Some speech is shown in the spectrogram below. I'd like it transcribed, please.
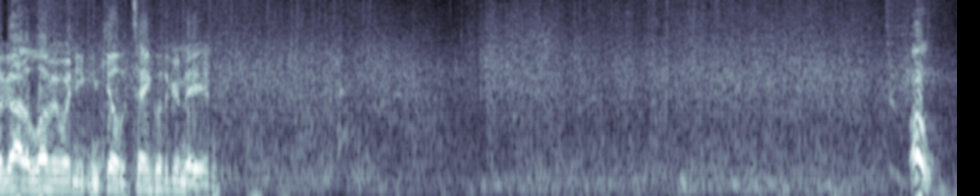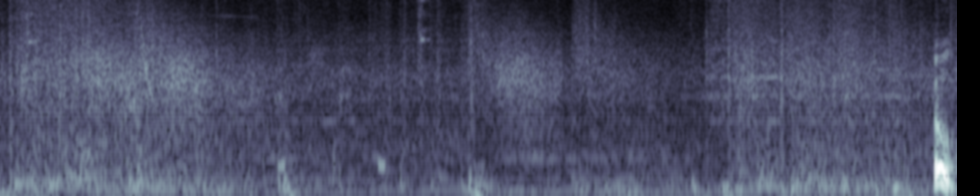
Oh, gotta love it when you can kill the tank with a grenade. Oh! Ooh.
